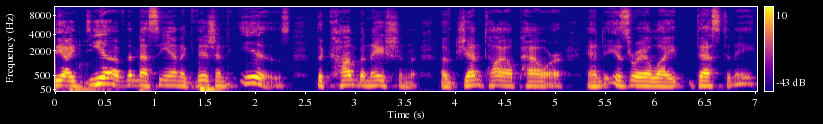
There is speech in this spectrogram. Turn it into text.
The idea of the messianic vision is the combination of Gentile power and Israelite destiny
